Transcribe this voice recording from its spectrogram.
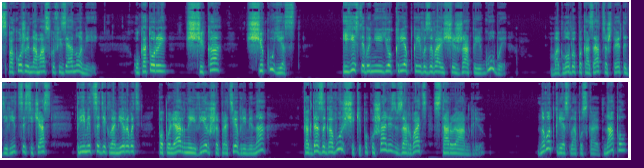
с похожей на маску физиономией, у которой щека щеку ест, и если бы не ее крепко и вызывающе сжатые губы, могло бы показаться, что эта девица сейчас примется декламировать популярные вирши про те времена, когда заговорщики покушались взорвать Старую Англию. Но вот кресло опускают на пол,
